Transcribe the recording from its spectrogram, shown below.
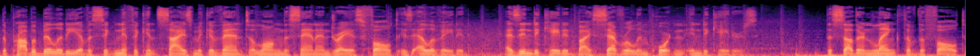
The probability of a significant seismic event along the San Andreas Fault is elevated, as indicated by several important indicators. The southern length of the fault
